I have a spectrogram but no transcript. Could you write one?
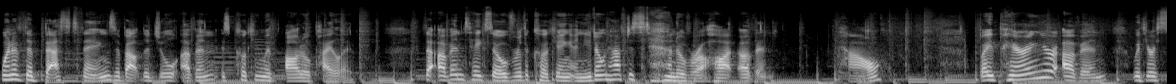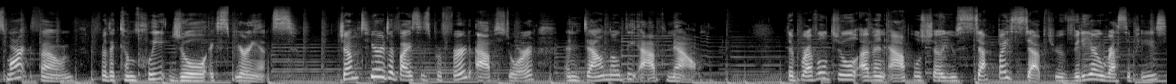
One of the best things about the Joule oven is cooking with autopilot. The oven takes over the cooking and you don't have to stand over a hot oven. How? By pairing your oven with your smartphone for the complete Joule experience. Jump to your device's preferred app store and download the app now. The Breville Joule Oven app will show you step by step through video recipes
